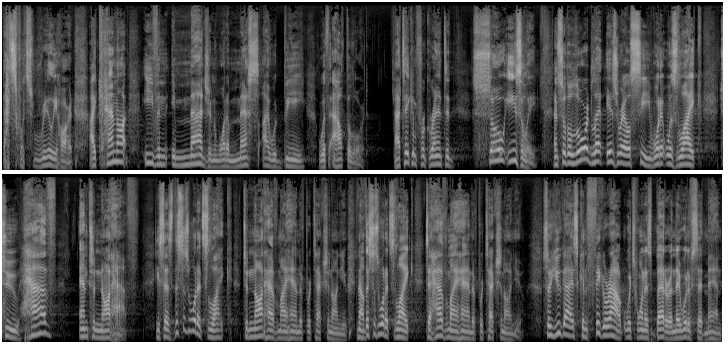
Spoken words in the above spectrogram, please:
That's what's really hard. I cannot even imagine what a mess I would be without the Lord. I take him for granted so easily. And so the Lord let Israel see what it was like to have and to not have. He says, This is what it's like to not have my hand of protection on you. Now, this is what it's like to have my hand of protection on you so you guys can figure out which one is better. And they would have said, Man,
